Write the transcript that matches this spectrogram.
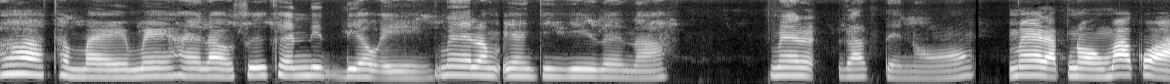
ฮ่าทำไมแม่ให้เราซื้อแค่นิดเดียวเอง แม่ลำเอียงจริงๆเลยนะ แม่รักแต่น้อง แม่รักน้องมากกว่า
